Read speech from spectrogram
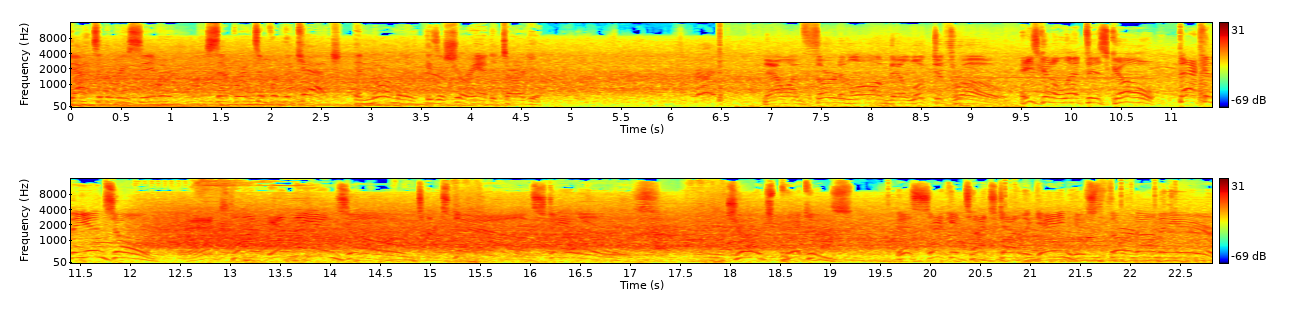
got to the receiver, separates him from the catch, and normally he's a sure-handed target. Now on third and long, they'll look to throw. He's going to let this go. Back of the end zone. And caught in the end zone. Touchdown, Steelers. George Pickens. His second touchdown of the game, his third on the year.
